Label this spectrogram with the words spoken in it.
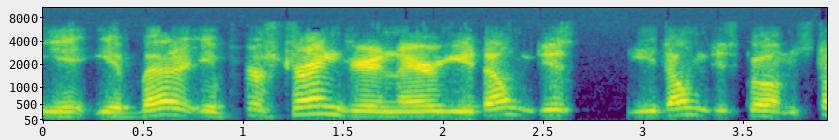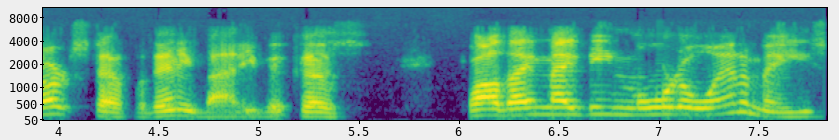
you, you better if you're a stranger in there, you don't just you don't just go up and start stuff with anybody because while they may be mortal enemies,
